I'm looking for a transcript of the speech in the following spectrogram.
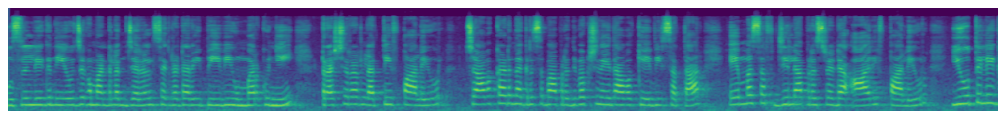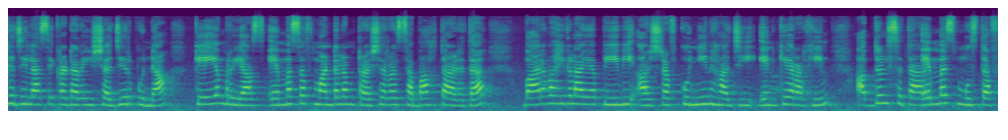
മുസ്ലിം ലീഗ് നിയോജക മണ്ഡലം general secretary P V Ummer Kunhi treasurer Latheef Palayoor Chavakkad നഗരസഭാ പ്രതിപക്ഷ നേതാവ് K V Sathar M S F ജില്ലാ പ്രസിഡന്റ് ആരിഫ് പാലയൂർ യൂത്ത് ലീഗ് ജില്ലാ secretary Shajeer Punna K M Riyas M S F മണ്ഡലം ട്രഷറർ സബാഹ് താഴത്ത് ഭാരവാഹികളായ P V Ashraf Kunhin Haji N K Raheem Abdul Sathar M S Musthafa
